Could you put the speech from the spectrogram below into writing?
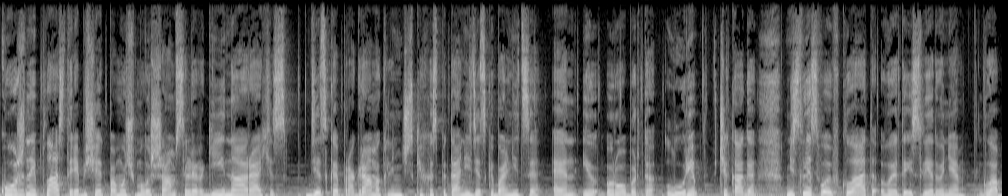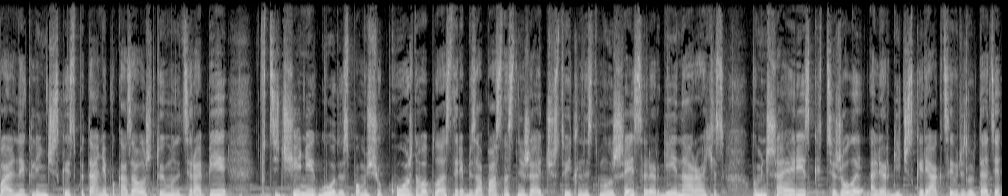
Кожный пластырь обещает помочь малышам с аллергией на арахис. Детская программа клинических испытаний детской больницы Энн и Роберта Лури в Чикаго внесли свой вклад в это исследование. Глобальное клиническое испытание показало, что иммунотерапия в течение года с помощью кожного пластыря безопасно снижает чувствительность малышей с аллергией на арахис, уменьшая риск тяжелой аллергической реакции в результате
